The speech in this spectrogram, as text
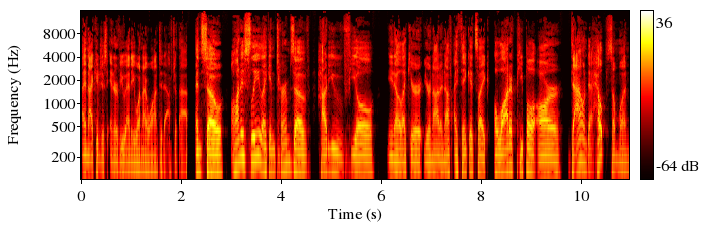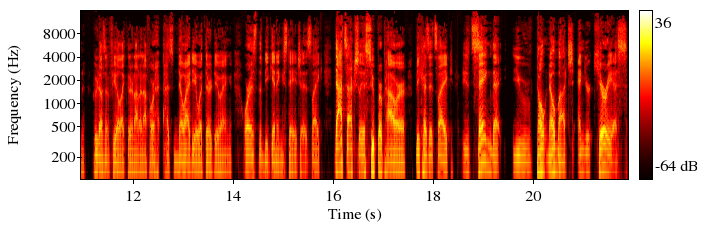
And I could just interview anyone I wanted after that. And so, honestly, like in terms of how do you feel you know like you're you're not enough i think it's like a lot of people are down to help someone who doesn't feel like they're not enough or has no idea what they're doing or is the beginning stages like that's actually a superpower because it's like it's saying that you don't know much and you're curious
